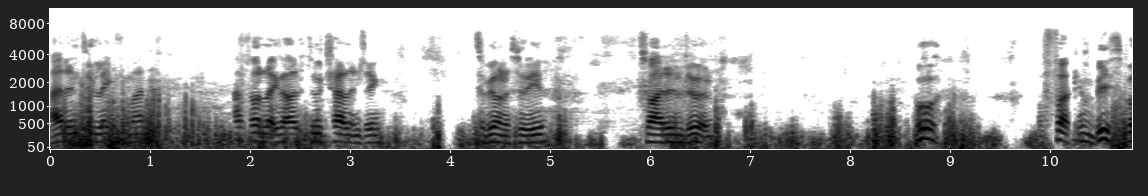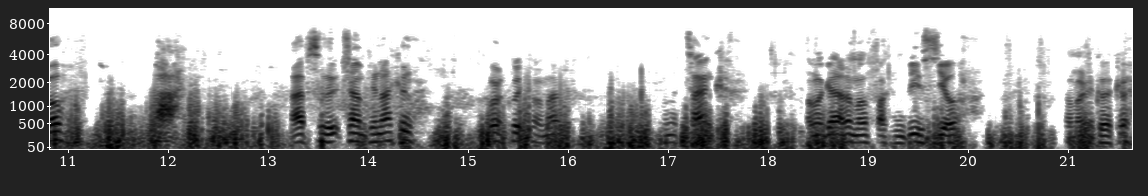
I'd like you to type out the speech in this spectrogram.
I didn't do legs, man. I felt like that was too challenging, to be honest with you. So I didn't do it. Ooh, a fucking beast, bro. Ah, absolute champion. I can run quicker, man. I'm a tank. I'm a god. I'm a fucking beast, yo. I'm running quicker.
